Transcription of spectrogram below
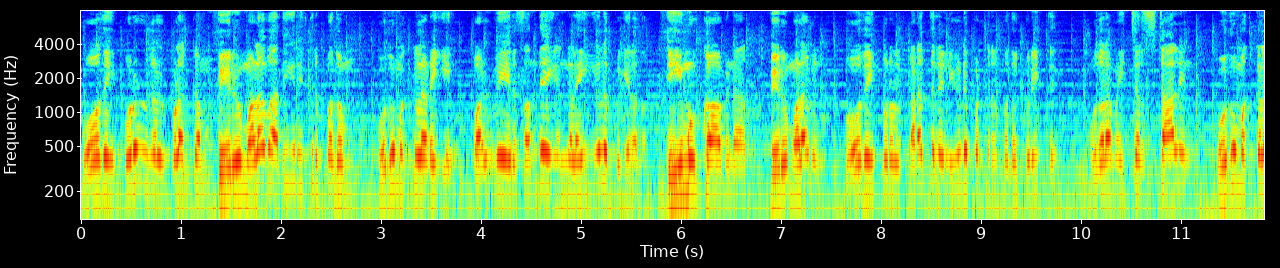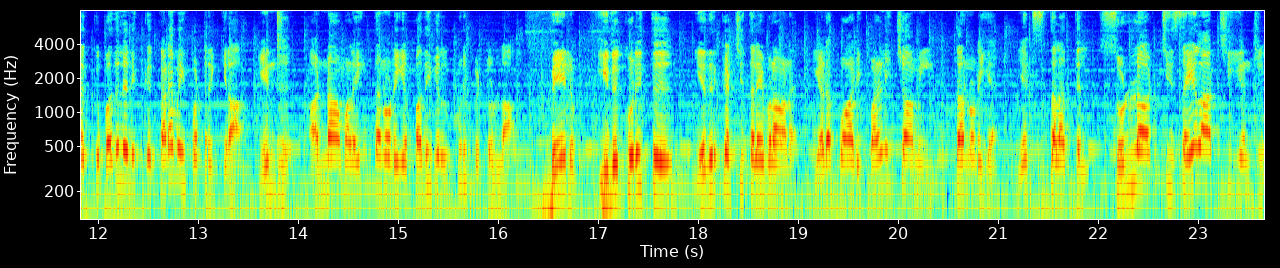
போதைப் பொருள்கள் புழக்கம் பெருமளவு அதிகரித்திருப்பதும் பொதுமக்களிடையே பல்வேறு சந்தேகங்களை எழுப்புகிறது. திமுகவினர் பெருமளவில் போதைப் பொருள் கடத்தலில் ஈடுபட்டிருப்பது குறித்து முதலமைச்சர் ஸ்டாலின் பொதுமக்களுக்கு பதிலளிக்க கடமைப்பட்டிருக்கிறார் என்று அண்ணாமலை தன்னுடைய பதிவில் குறிப்பிட்டுள்ளார். மேலும் இது குறித்து எதிர்க்கட்சி தலைவரான எடப்பாடி பழனிசாமி தன்னுடைய எக்ஸ் தளத்தில் சொல்லாட்சி செயலாட்சி என்று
